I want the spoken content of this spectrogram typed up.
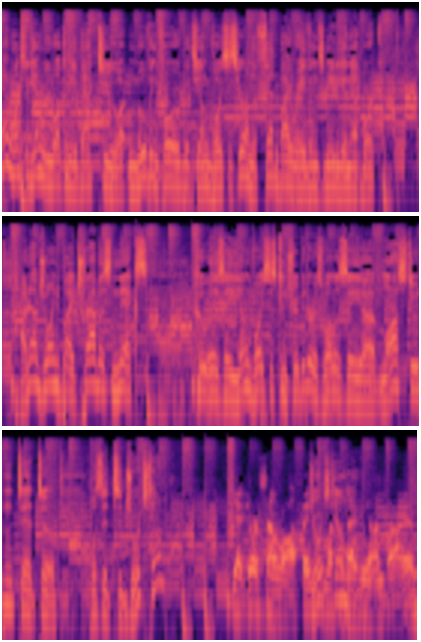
And once again, we welcome you back to uh, Moving Forward with Young Voices here on the Fed by Ravens Media Network. I'm now joined by Travis Nix, who is a Young Voices contributor as well as a uh, law student at, uh, was it to Georgetown? Yeah, Georgetown Law. Thanks Georgetown so much for having me on, Brian.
